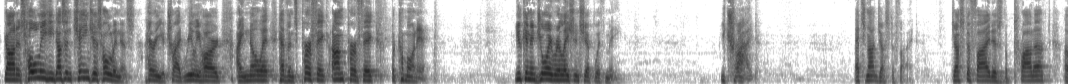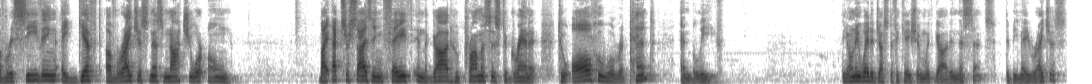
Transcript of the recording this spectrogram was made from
God is holy. He doesn't change his holiness. Harry, you tried really hard. I know it. Heaven's perfect. I'm perfect. But come on in. You can enjoy relationship with me. You tried. That's not justified. Justified is the product of receiving a gift of righteousness not your own by exercising faith in the God who promises to grant it to all who will repent and believe. The only way to justification with God in this sense, to be made righteous,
